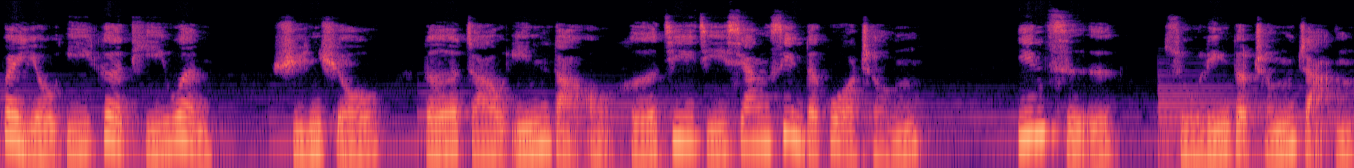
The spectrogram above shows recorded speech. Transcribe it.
会有一个提问：寻求得着引导和积极相信的过程。因此，属灵的成长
